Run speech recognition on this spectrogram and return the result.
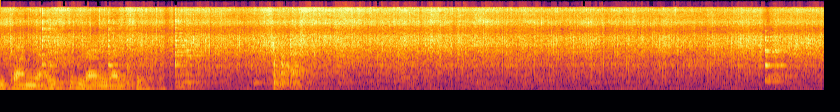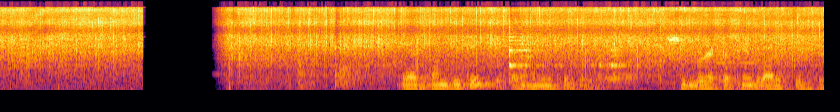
এটা আমি আর একটু লাল লাল করব একদম দিকে এটা নামিয়ে ফেলব সুন্দর একটা সেন্ট বার হচ্ছে।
